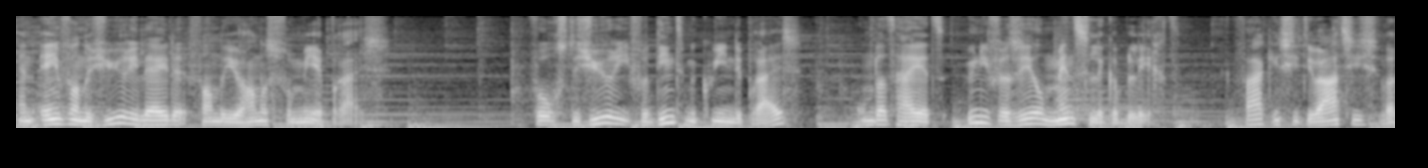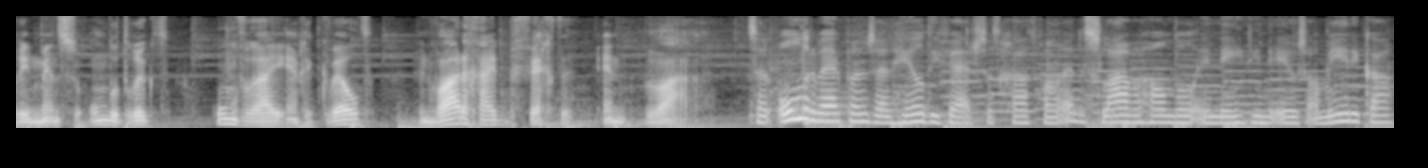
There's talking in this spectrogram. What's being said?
en een van de juryleden van de Johannes Vermeerprijs. Volgens de jury verdient McQueen de prijs omdat hij het universeel menselijke belicht, vaak in situaties waarin mensen onderdrukt, onvrij en gekweld hun waardigheid bevechten en bewaren. Zijn onderwerpen zijn heel divers. Dat gaat van de slavenhandel in 19e eeuws Amerika,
